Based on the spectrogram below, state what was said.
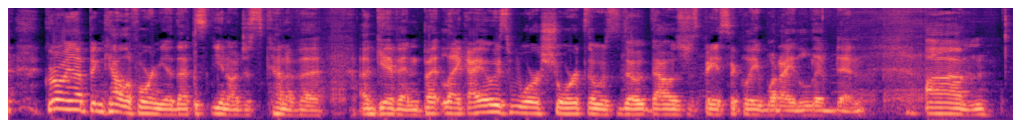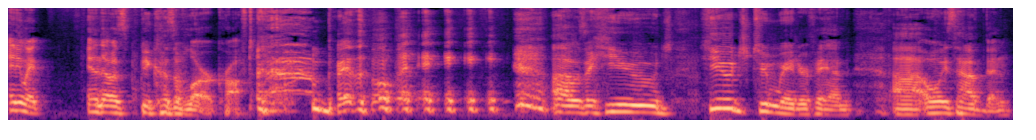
Growing up in California, that's you know just kind of a, a given. But like I always wore shorts. That was that was just basically what I lived in. Um, anyway, and that was because of Lara Croft, by the way. I was a huge, huge Tomb Raider fan. Uh, always have been.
